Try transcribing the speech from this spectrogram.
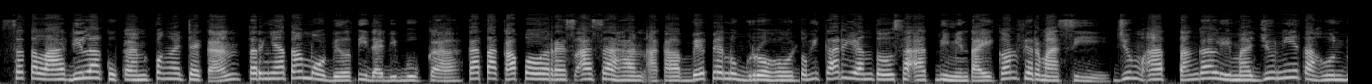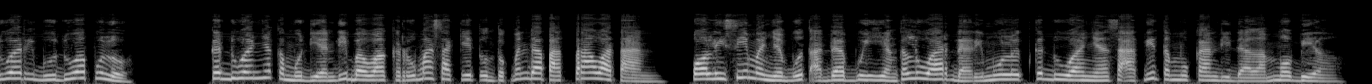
Setelah dilakukan pengecekan, ternyata mobil tidak dibuka, kata Kapolres Asahan AKBP Nugroho Wikaryanto saat dimintai konfirmasi, Jumat tanggal 5 Juni tahun 2020. Keduanya kemudian dibawa ke rumah sakit untuk mendapat perawatan. Polisi menyebut ada buih yang keluar dari mulut keduanya saat ditemukan di dalam mobil.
